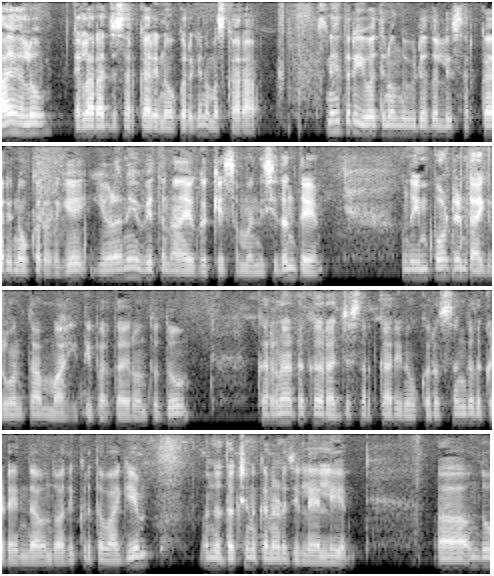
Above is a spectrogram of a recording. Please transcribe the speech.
ಹಾಯ್, ಹಲೋ. ಎಲ್ಲ ರಾಜ್ಯ ಸರ್ಕಾರಿ ನೌಕರರಿಗೆ ನಮಸ್ಕಾರ. ಸ್ನೇಹಿತರೆ, ಇವತ್ತಿನ ಒಂದು ವಿಡಿಯೋದಲ್ಲಿ ಸರ್ಕಾರಿ ನೌಕರರಿಗೆ ಏಳನೇ ವೇತನ ಆಯೋಗಕ್ಕೆ ಸಂಬಂಧಿಸಿದಂತೆ ಒಂದು ಇಂಪಾರ್ಟೆಂಟ್ ಆಗಿರುವಂಥ ಮಾಹಿತಿ ಬರ್ತಾ ಇರುವಂಥದ್ದು. ಕರ್ನಾಟಕ ರಾಜ್ಯ ಸರ್ಕಾರಿ ನೌಕರರ ಸಂಘದ ಕಡೆಯಿಂದ ಒಂದು ಅಧಿಕೃತವಾಗಿ ಒಂದು ದಕ್ಷಿಣ ಕನ್ನಡ ಜಿಲ್ಲೆಯಲ್ಲಿ ಒಂದು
